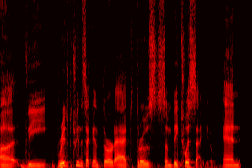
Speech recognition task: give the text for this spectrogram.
uh, the bridge between the second and third act throws some big twists at you, and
